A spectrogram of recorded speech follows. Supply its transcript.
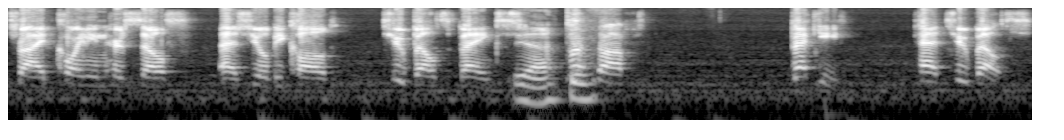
tried coining herself as she'll be called Two Belts Banks. Yeah. Two, First off, Becky had two belts.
